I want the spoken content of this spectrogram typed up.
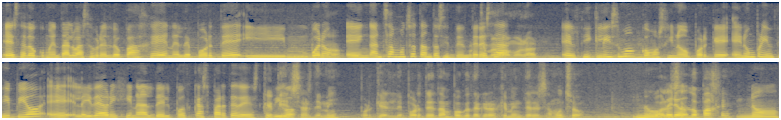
Este documental va sobre el dopaje en el deporte y, mm, bueno, Ah. engancha mucho tanto si te ¿Por qué me interesa el ciclismo como si no, porque en un principio eh, la idea original del podcast parte de esto. ¿Qué Digo, piensas de mí? Porque el deporte tampoco te creas que me interesa mucho. No, ¿Cuál pero es el dopaje? No,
